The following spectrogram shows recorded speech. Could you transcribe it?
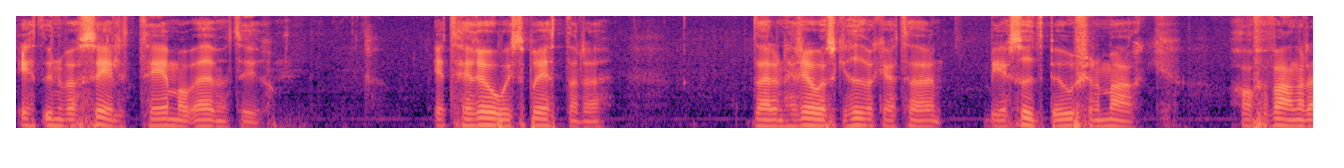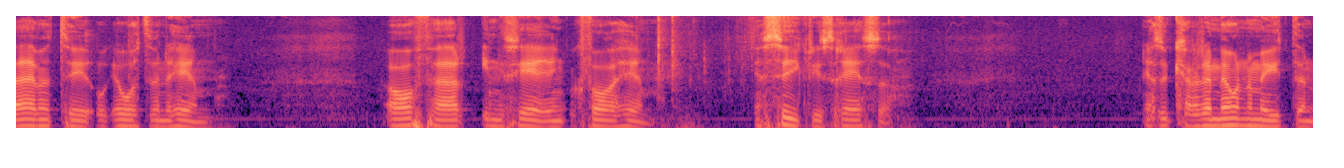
Ett universellt tema av äventyr. Ett heroiskt berättande där den heroiska huvudkaraktären beger sig ut på okänd mark, har förvandlade äventyr och återvänder hem. Avfärd, initiering och fara hem. En cyklisk resa. Den så kallade månemyten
